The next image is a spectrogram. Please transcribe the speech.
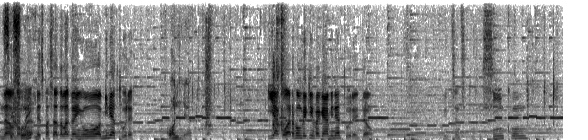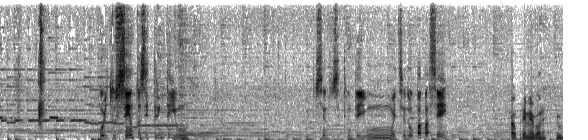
Não, Se não foi? é. Mês passado ela ganhou a miniatura. Olha. E agora vamos ver quem vai ganhar a miniatura, então. 1275. 831. 831, 800. Opa, passei. Qual é o prêmio agora? Eu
